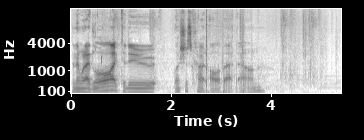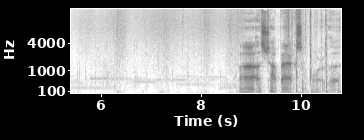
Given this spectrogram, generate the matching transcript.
And then what I'd like to do Let's just cut all of that down. Uh, let's chop back some more of the...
